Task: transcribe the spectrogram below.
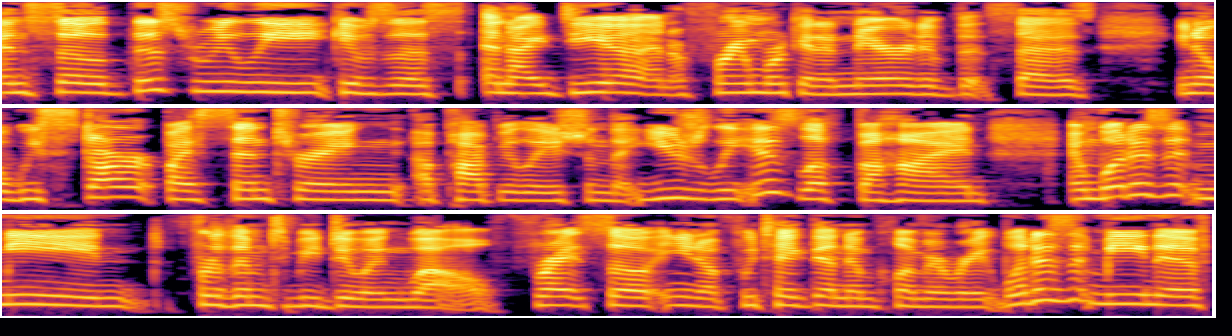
And so this really gives us an idea and a framework and a narrative that says, you know, we start by centering a population that usually is left behind. And what does it mean for them to be doing well? Right. So, you know, if we take the unemployment rate, what does it mean if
